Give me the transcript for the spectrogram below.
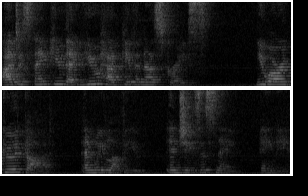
I just thank you that you have given us grace. You are a good God, and we love you. In Jesus' name, amen.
